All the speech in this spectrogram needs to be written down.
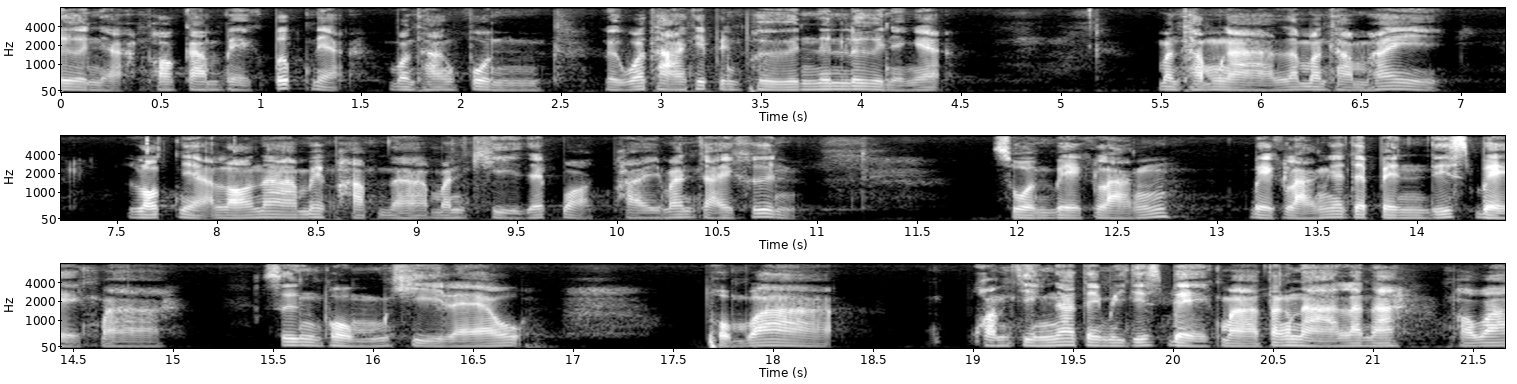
ลื่นๆเนี่ยพอการเบรกปุ๊บเนี่ยบนทางฝุ่น หรือว่าทางที่เป็นพื้นลื่นๆอย่างเงี้ยมันทำงานแล้วมันทำให้รถเนี่ยล้อหน้าไม่พับนะมันขี่ได้ปลอดภัยมั่นใจขึ้น ส่วนเบรกหลังเบรกหลังเนี่ยจะเป็นดิสเบรกมา ซึ่งผมขี่แล้ว ผมว่าความจริงน่าจะมีดิสเบรกมาตั้งนานแล้วนะ เพราะว่า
